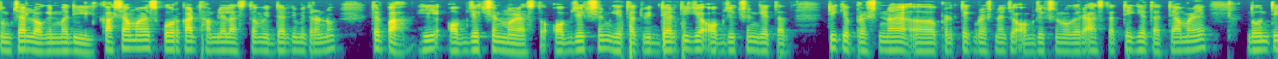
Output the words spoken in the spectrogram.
तुमच्या लॉग इनमध्ये येईल. कशामुळे स्कोअर कार्ड थांबलेलं असतं विद्यार्थी मित्रांनो? तर पहा हे ऑब्जेक्शनमुळे असतं. ऑब्जेक्शन घेतात. विद्यार्थी जे ऑब्जेक्शन घेतात ठीक आहे प्रश्न प्रत्येक प्रश्नाचे ऑब्जेक्शन वगैरे असतात ते घेतात. त्यामुळे दोन ते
